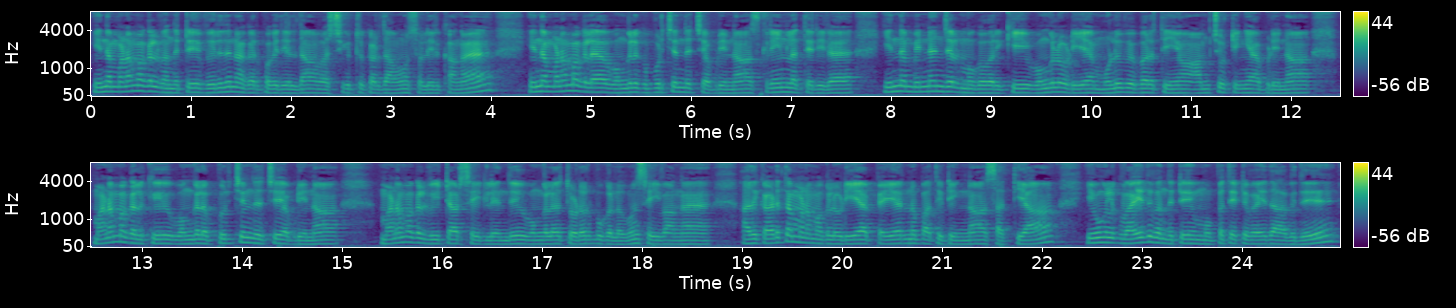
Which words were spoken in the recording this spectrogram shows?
இந்த மணமகள் வந்துட்டு விருதுநகர் பகுதியில் தான் வசிக்கிட்டு இருக்கிறதாகவும் சொல்லியிருக்காங்க. இந்த மணமகளை உங்களுக்கு பிடிச்சிருந்துச்சு அப்படின்னா ஸ்க்ரீனில் தெரியல இந்த மின்னஞ்சல் முகவரிக்கு உங்களுடைய முழு விவரத்தையும் அமுச்சு விட்டீங்க அப்படின்னா மணமகளுக்கு உங்களை பிடிச்சிருந்துச்சு அப்படின்னா மணமகள் வீட்டார் சைட்லேருந்து உங்களை தொடர்பு கொள்ளவும் செய்வாங்க. அதுக்கு அடுத்த மணமகளுடைய பெயர்னு பார்த்துக்கிட்டிங்கன்னா சத்யா. இவங்களுக்கு வயது வந்துட்டு முப்பத்தெட்டு வயது ஆகுது.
